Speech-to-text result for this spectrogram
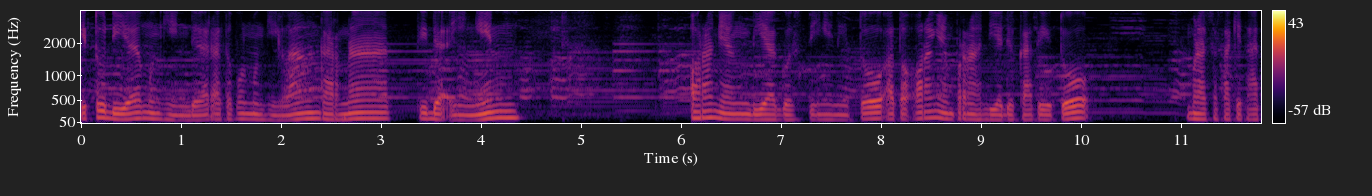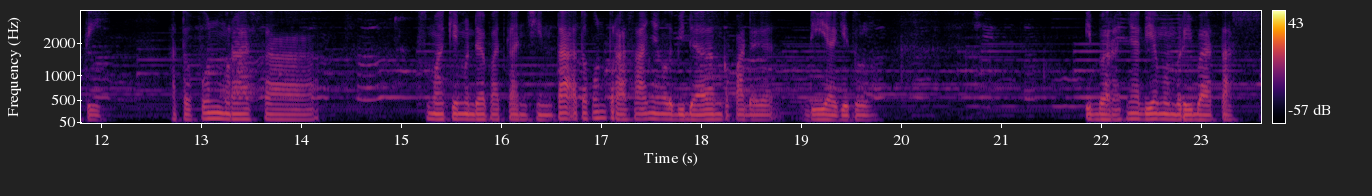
itu dia menghindar ataupun menghilang karena tidak ingin orang yang dia ghostingin itu atau orang yang pernah dia dekati itu merasa sakit hati ataupun merasa semakin mendapatkan cinta ataupun perasaan yang lebih dalam kepada dia gitu loh. Ibaratnya dia memberi batas.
